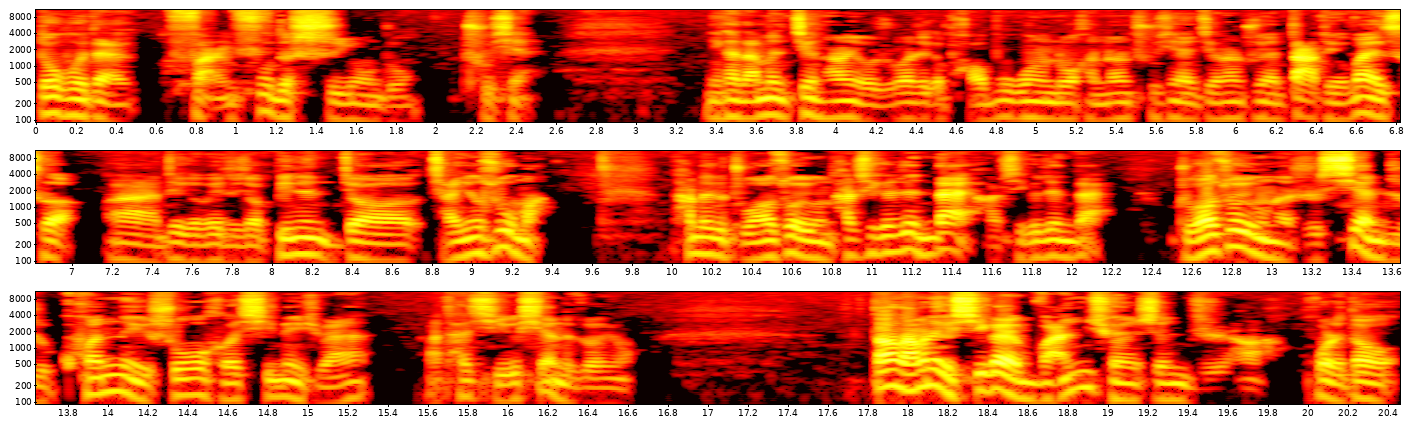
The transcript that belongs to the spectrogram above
都会在反复的使用中出现。你看，咱们经常有时候这个跑步过程中，很常出现，经常出现大腿外侧啊，这个位置叫髌叫髂胫束嘛，它那个主要作用，它是一个韧带啊，是一个韧带，主要作用呢是限制髋内收和膝内旋啊，它起一个限制作用。当咱们这个膝盖完全伸直啊，或者到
